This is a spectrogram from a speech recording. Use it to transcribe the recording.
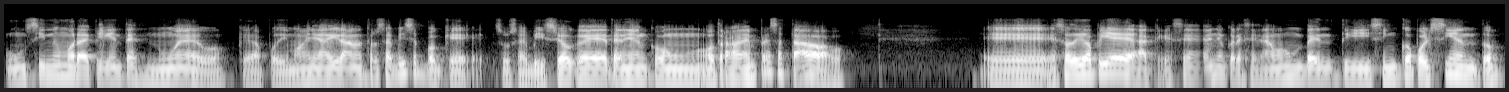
un sinnúmero de clientes nuevos que pudimos añadir a nuestro servicio porque su servicio que tenían con otras empresas estaba bajo. Eh, eso dio pie a que ese año creciéramos un 25%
